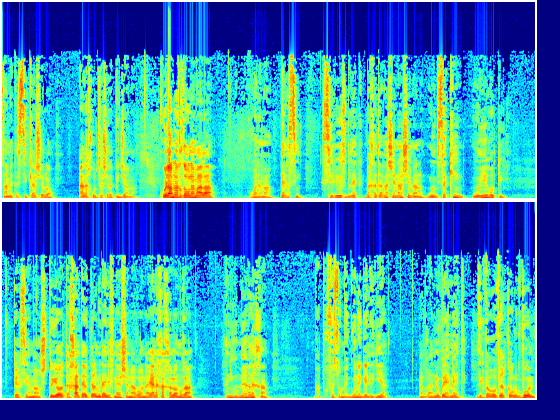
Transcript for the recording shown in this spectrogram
שם את הסיכה שלו על החולצה של הפיג'מה. כולם לחזור למעלה! רון אמר, פרסי, סיריוס בלק, בחדר השינה שלנו, הוא עם סכין, הוא העיר אותי. פרסי אמר, שטויות, אכלת יותר מדי לפני השינה, רון, היה לך חלום רע. אני אומר לך. והפרופסור מגונגל הגיע. אמרה, נו באמת, זה כבר עובר כל גבול.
